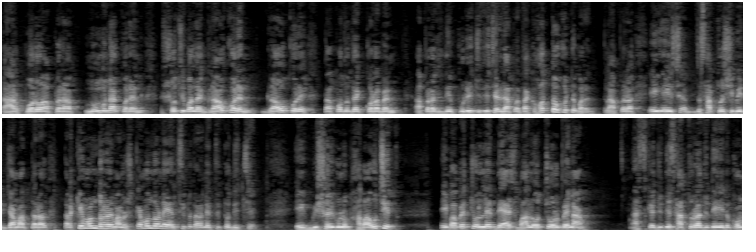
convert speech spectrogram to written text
তারপরও আপনারা নমুনা করেন, সচিবালয়ে গ্রাও করেন, গ্রাও করে তার পদত্যাগ করাবেন। আপনারা যদি পুলিশ যদি ছেড়ে আপনারা তাকে হত্যাও করতে পারেন। তাহলে আপনারা এই এই ছাত্র শিবির, জামাত, তারা তারা কেমন ধরনের মানুষ? কেমন ধরনের এনসিপি তারা নেতৃত্ব দিচ্ছে? এই বিষয়গুলো ভাবা উচিত। এইভাবে চললে দেশ ভালো চলবে না। আজকে যদি ছাত্ররা যদি এরকম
